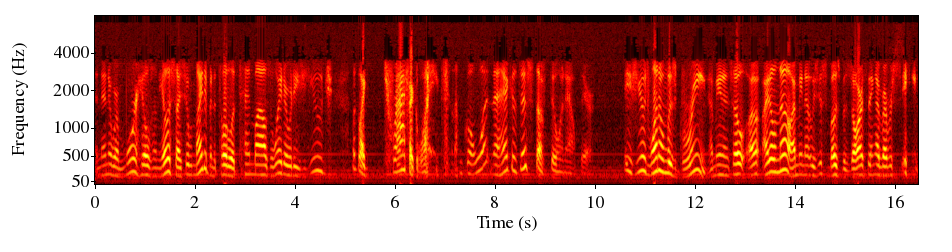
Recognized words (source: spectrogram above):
and then there were more hills on the other side. So it might have been a total of ten miles away. There were these huge, looked like traffic lights, and I'm going, what in the heck is this stuff doing out there? These huge. One of them was green. I mean, and so uh, I don't know. I mean, it was just the most bizarre thing I've ever seen.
